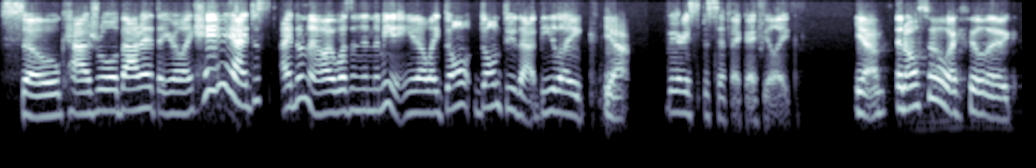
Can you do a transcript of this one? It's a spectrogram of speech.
so casual about it that you're like hey i just i don't know. I wasn't in the meeting. You know like don't don't do that. Be like yeah. very specific i feel like. Yeah. And also i feel like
